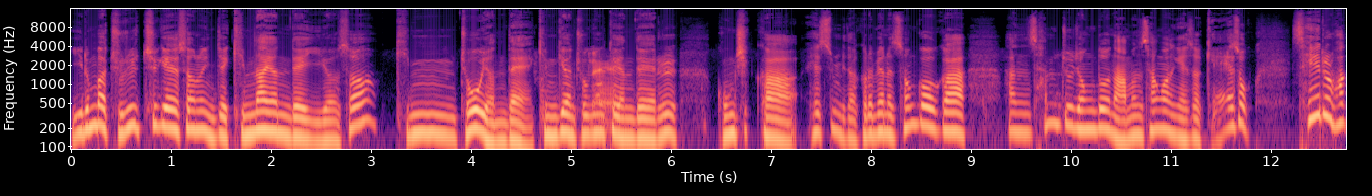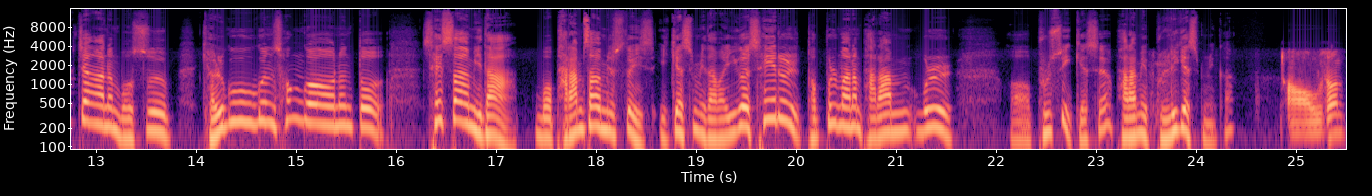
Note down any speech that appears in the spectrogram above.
이른바 주류 측에서는 이제 김나연 대 이어서 김조연대, 김기현 조경태 네. 연대를 공식화했습니다. 그러면은 선거가 한 3주 정도 남은 상황에서 계속 세를 확장하는 모습, 결국은 선거는 또 새 싸움이다. 뭐 바람 싸움일 수도 있, 겠습니다만 이걸 세를 덮을 만한 바람을 어, 불 수 있겠어요? 바람이 불리겠습니까? 어, 우선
